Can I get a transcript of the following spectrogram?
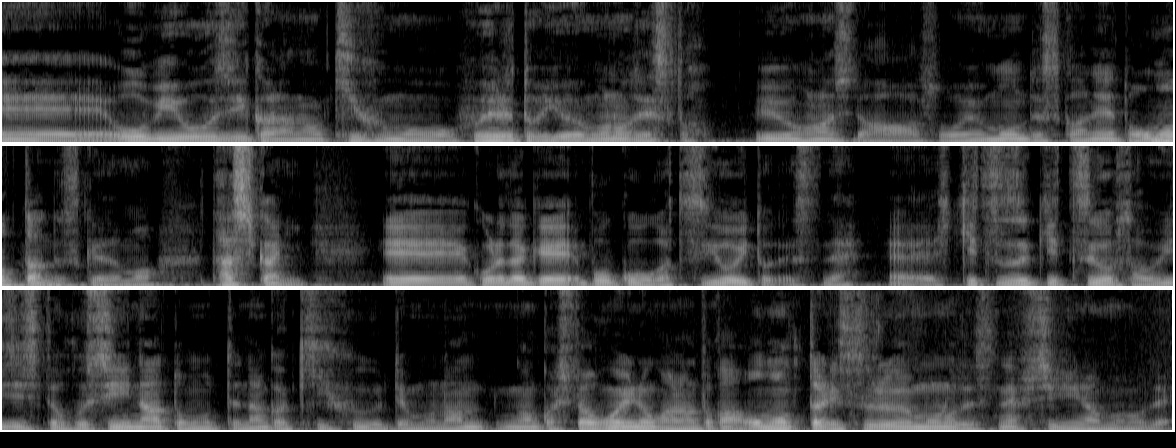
えー、OBOG からの寄付も増えるというものですという話でああそういうもんですかねと思ったんですけれども確かに、えー、これだけ母校が強いとですね、えー、引き続き強さを維持してほしいなと思ってなんか寄付でもなんなんかした方がいいのかなとか思ったりするものですね不思議なもので。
